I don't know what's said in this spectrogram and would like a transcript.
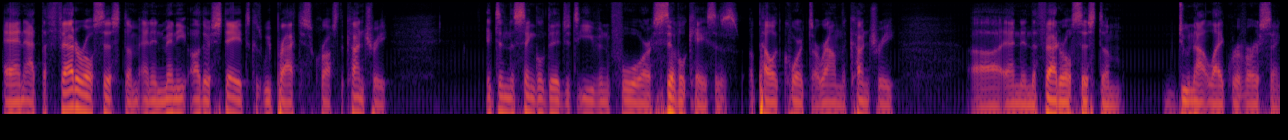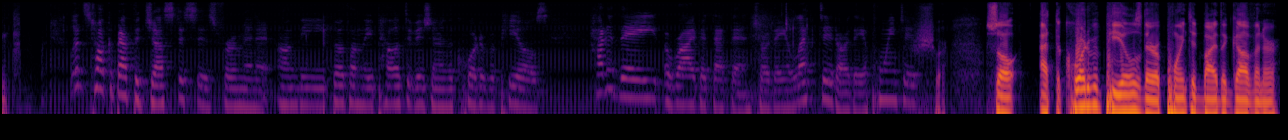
And at the federal system and in many other states, because we practice across the country, it's in the single digits even for civil cases. Appellate courts around the country uh, and in the federal system do not like reversing. Let's talk about the justices for a minute on the both on the appellate division and the court of appeals. How did they arrive at that bench? Are they elected? Are they appointed? Sure. So at the Court of Appeals, they're appointed by the governor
